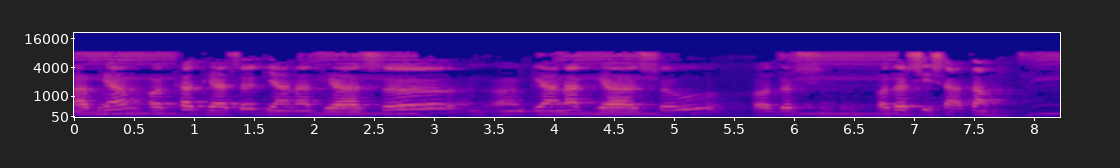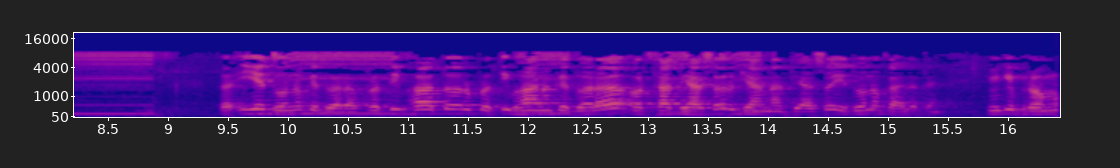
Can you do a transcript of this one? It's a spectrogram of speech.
आभ्याम अर्थाध्यास, ज्ञानाध्यास ज्ञानाध्यास अदर्शी सातम तो ये दोनों के द्वारा प्रतिभात और प्रतिभान के द्वारा अर्थाध्यास और ज्ञानाध्यास ये दोनों कहा जाते हैं। क्योंकि भ्रम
